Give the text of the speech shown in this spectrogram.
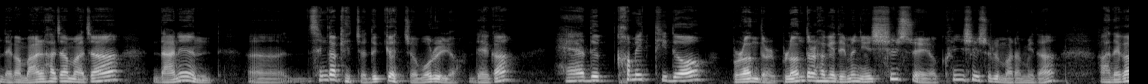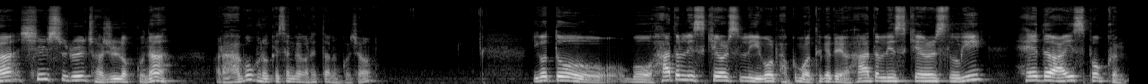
내가 말하자마자 나는 어, 생각했죠. 느꼈죠. 뭐를요? 내가 had committed a blunder. blunder 하게 되면 이건 실수예요. 큰 실수를 말합니다. 아, 내가 실수를 저질렀구나. 라고 그렇게 생각을 했다는 거죠. 이것도 뭐 hardly scarcely 이걸 바꾸면 어떻게 돼요? hardly scarcely had I spoken.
